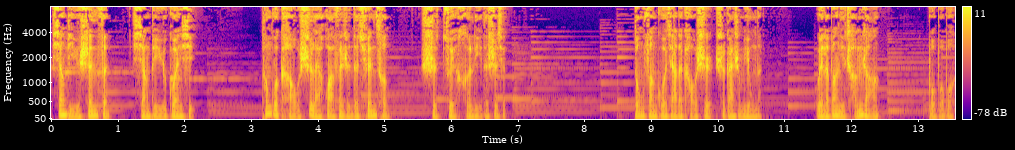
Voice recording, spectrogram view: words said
相比于身份，相比于关系，通过考试来划分人的圈层，是最合理的事情。东方国家的考试是干什么用的？为了帮你成长？不不不，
